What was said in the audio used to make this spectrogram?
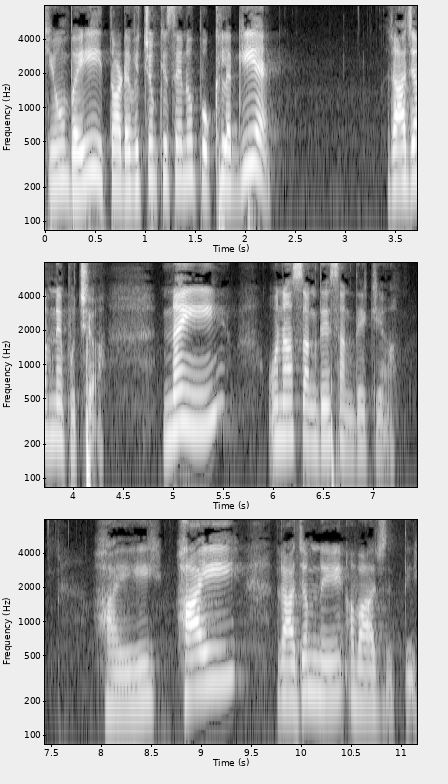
ਕਿਉਂ ਬਈ? ਤੁਹਾਡੇ ਵਿੱਚੋਂ ਕਿਸੇ ਨੂੰ ਭੁੱਖ ਲੱਗੀ ਹੈ? ਰਾਜਮ ਨੇ ਪੁੱਛਿਆ। ਨਹੀਂ, ਉਹਨਾਂ ਸੰਗਦੇ ਸੰਗਦੇ ਕਿਹਾ। ਹਾਈ ਹਾਈ ਰਾਜਮ ਨੇ ਆਵਾਜ਼ ਦਿੱਤੀ।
